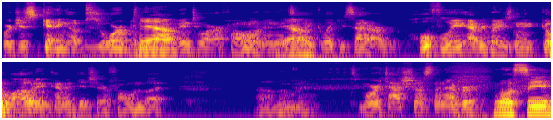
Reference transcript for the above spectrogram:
we're just getting absorbed Yeah. now into our phone, and it's Yeah. like, like you said, our hopefully everybody's gonna go out and kind of ditch their phone, but I don't know, man. It's more attached to us than ever. We'll see.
